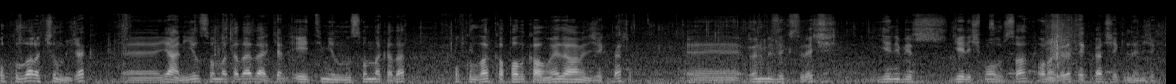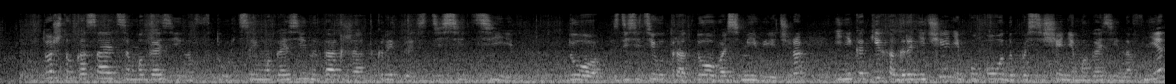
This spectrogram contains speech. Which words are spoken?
okullar açılmayacak. E, yani yıl sonuna kadar derken eğitim yılının sonuna kadar okullar kapalı kalmaya devam edecekler. E, önümüzdeki süreç yeni bir gelişme olursa ona göre tekrar şekillenecek. То, что касается магазинов в Турции, магазины также открыты с 10 до, с 10 утра до 8 вечера, и никаких ограничений по поводу посещения магазинов нет.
